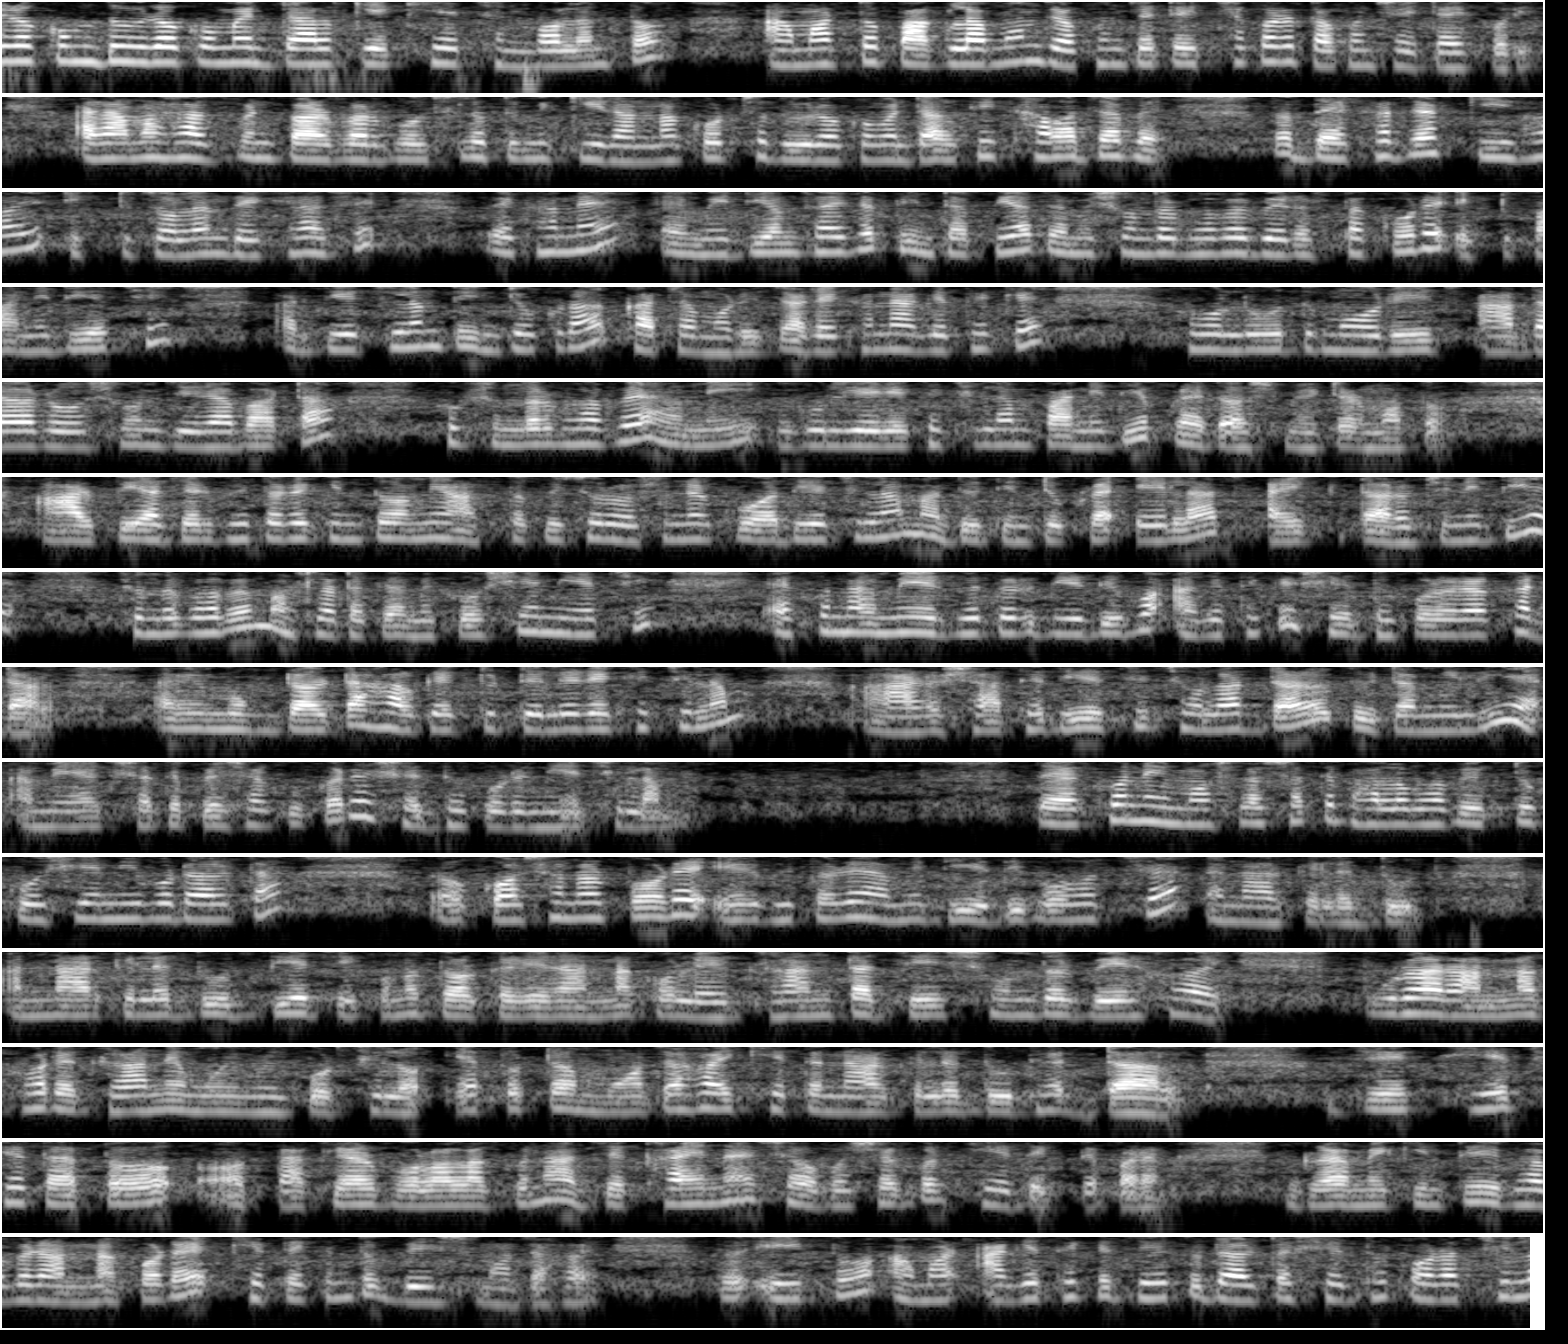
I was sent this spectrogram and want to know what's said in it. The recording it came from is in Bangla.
এরকম দুই রকমের ডাল কে খেয়েছেন বলেন তো? আমার তো পাগলা মন, যখন যেটা ইচ্ছা করে তখন সেটাই করি। আর আমার হাজব্যান্ড বারবার বলছিল, তুমি কি রান্না করছ? দুই রকমের ডাল কি খাওয়া যাবে? তো দেখা যাক কি হয়, একটু চলেন দেখে আসি। তো এখানে মিডিয়াম সাইজের তিনটা পেঁয়াজ আমি সুন্দরভাবে বেরেস্তা করে একটু পানি দিয়েছি। আর দিয়েছিলাম তিন টুকরা কাঁচামরিচ। আর এখানে আগে থেকে হলুদ, মরিচ, আদা, রসুন, জিরা বাটা খুব সুন্দরভাবে আমি গুলিয়ে রেখেছিলাম পানি দিয়ে প্রায় দশ মিনিটের মতো। আর পেঁয়াজের ভিতরে কিন্তু আমি আস্ত কিছু রসুনের কুয়া দিয়েছিলাম আর দুই তিন টুকরা এলাচ আর একটু দারুচিনি দিয়ে সুন্দরভাবে মশলাটাকে আমি কষিয়ে নিয়েছি। এখন আমি এর ভেতরে দিয়ে দেব আগে থেকে সেদ্ধ করে রাখা ডাল। আমি মুগ ডালটা হালকা একটু টেলে রেখেছিলাম আর সাথে দিয়েছি ছোলার ডাল, দুইটা মিলিয়ে আমি একসাথে প্রেশার কুকারে সেদ্ধ করে নিয়েছিলাম। তো এখন এই মশলার সাথে ভালোভাবে একটু কষিয়ে নিব ডালটা। তো কষানোর পরে এর ভিতরে আমি দিয়ে দিব হচ্ছে নারকেলের দুধ। আর নারকেলের দুধ দিয়ে যে কোনো তরকারি রান্না করলে ঘ্রাণটা যে সুন্দর বের হয়, পুরা রান্নাঘরে ঘ্রাণে মুইমুই করছিল। এতটা মজা হয় খেতে নারকেলের দুধের ডাল। যে খেয়েছে তা তো, তাকে আর বলা লাগবে না। যে খায় না, সে অবশ্যই একবার খেয়ে দেখতে পারেন। গ্রামে কিন্তু এভাবে রান্না করে, খেতে কিন্তু বেশ মজা হয়। তো এই তো আমার আগে থেকে যেহেতু ডালটা সেদ্ধ করা ছিল।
